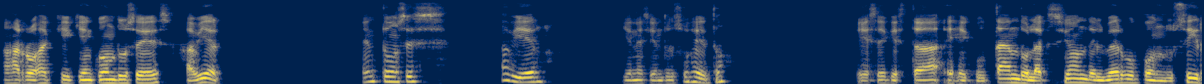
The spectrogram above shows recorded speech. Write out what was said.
Arroja que quien conduce es Javier. Entonces, Javier viene siendo el sujeto ese que está ejecutando la acción del verbo conducir.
